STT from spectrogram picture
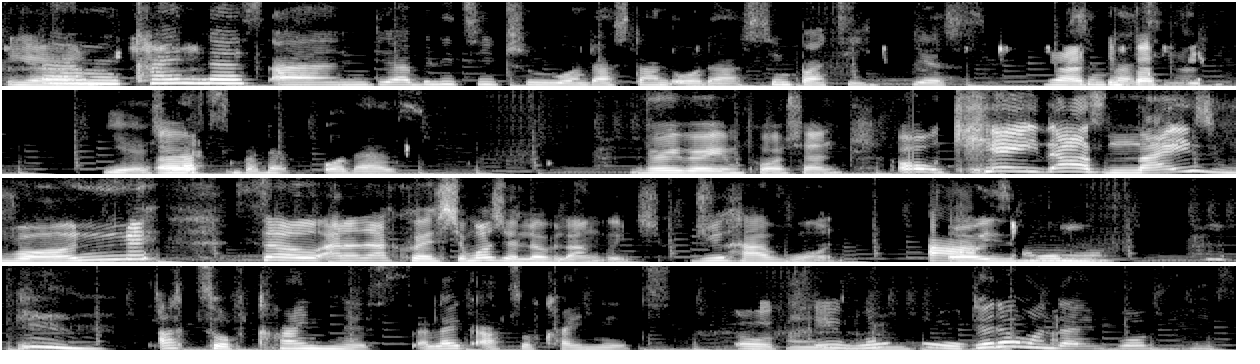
Yeah. Um, kindness and the ability to understand others. Sympathy. Yes. yeah, sympathy. sympathy. Yes. Uh, to with others. Very, very important. Okay, that's nice one. So another question. What's your love language? Do you have one? Ah, or is money? um, acts of kindness. I like acts of kindness. Okay. And, um. The other one that involves gifts.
